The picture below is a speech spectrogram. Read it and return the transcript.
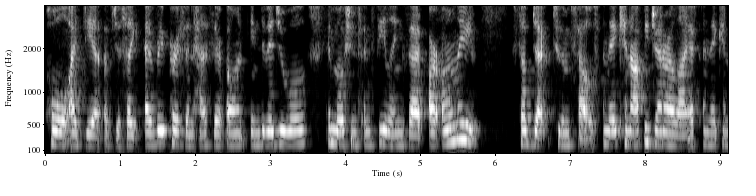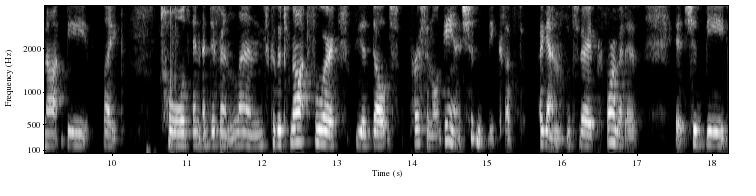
whole idea of just like every person has their own individual emotions and feelings that are only subject to themselves and they cannot be generalized and they cannot be like told in a different lens because it's not for the adult's personal gain. It shouldn't be because that's again it's very performative. It should be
